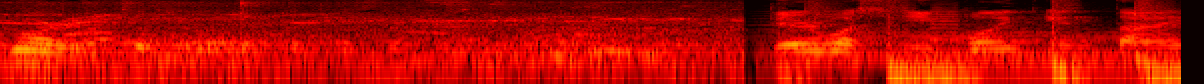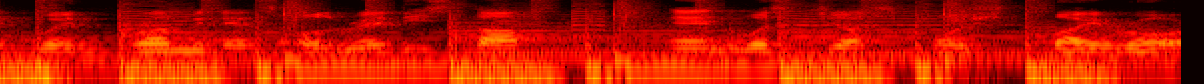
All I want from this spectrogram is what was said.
Score. There was a point in time when prominence already stopped and was just pushed by Roar.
